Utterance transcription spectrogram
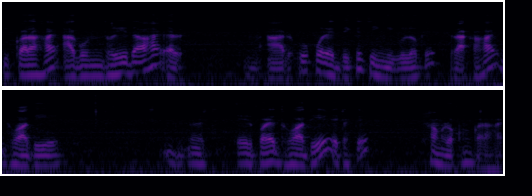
কি করা হয়? আগুন ধরিয়ে দেওয়া হয়। আর আর উপরের দিকে চিংড়িগুলোকে রাখা হয়, ধোয়া দিয়ে, এরপরে ধোয়া দিয়ে এটাকে সংরক্ষণ করা হয়।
